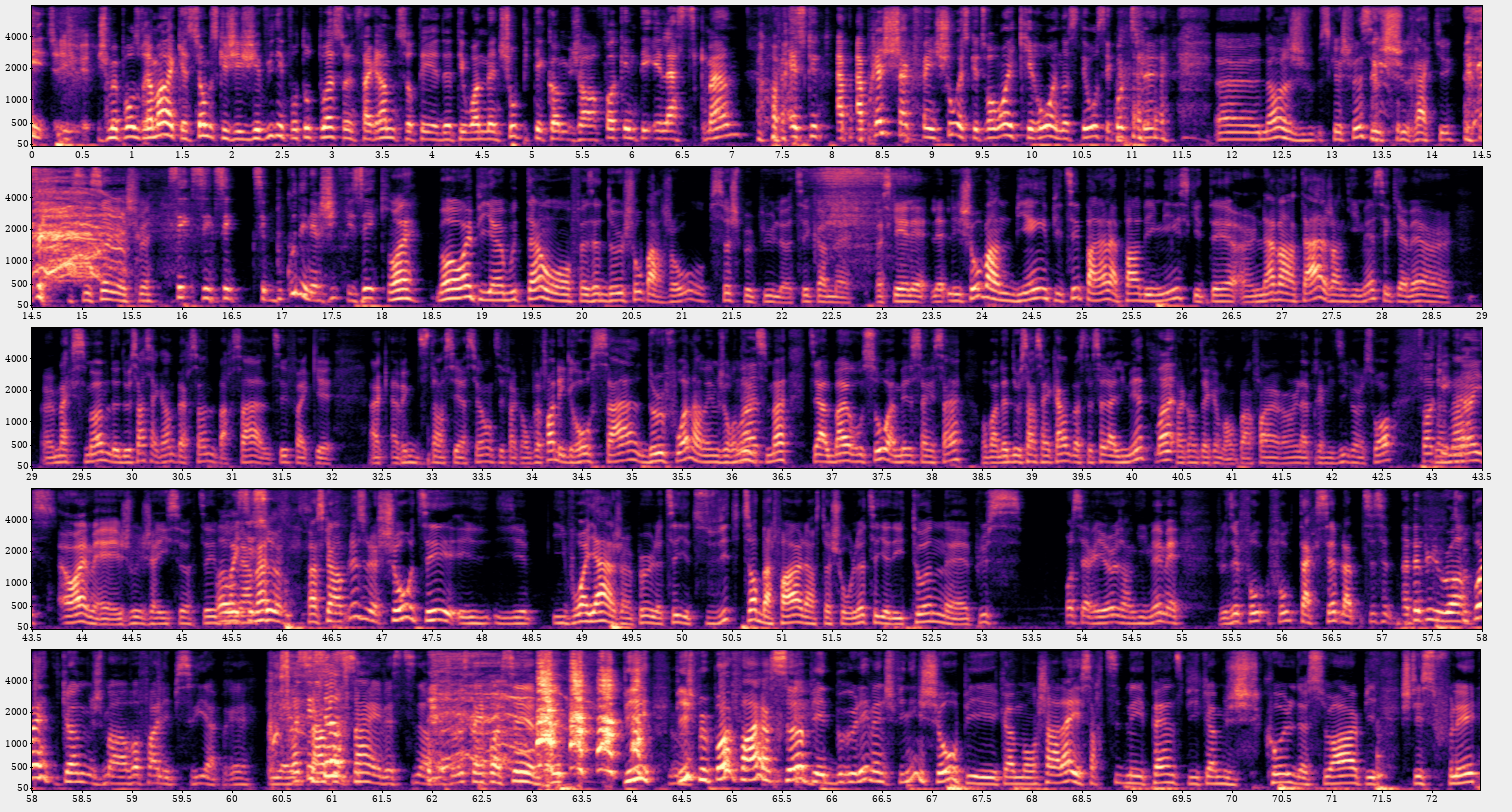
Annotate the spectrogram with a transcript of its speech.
je me pose vraiment la question parce que j'ai, j'ai vu des photos de toi sur Instagram sur tes, de tes one-man shows, pis t'es comme genre fucking t'es Elastic Man. est-ce que, après chaque fin de show, est-ce que tu vas voir un chiro, un ostéo? C'est quoi que tu fais? Euh, non, je- ce que je fais c'est que je suis raqué. c'est ça que je fais. C'est, beaucoup d'énergie physique. Ouais, bon, ouais, puis il y a un bout de temps où on faisait deux shows par jour, puis ça, je peux plus, là, tu sais, comme... euh, parce que les shows vendent bien, puis tu sais, pendant la pandémie, ce qui était un avantage, entre guillemets, c'est qu'il y avait un, un maximum de 250 personnes par salle, tu sais, fait que... Avec distanciation, tu sais, fait qu'on peut faire des grosses salles deux fois dans la même journée, Ouais. ultimement. Albert Rousseau, à 1500, on vendait 250 parce que c'était ça la limite. Ouais. Fait qu'on était comme, on peut en faire un l'après-midi puis un soir. Fucking Finalement- nice. Ouais, mais j'haïs ça. Ouais, c'est sûr. parce qu'en plus, le show, tu sais, il, il- il voyage un peu, là, tu sais. Tu vis toutes sortes d'affaires dans ce show-là. Il y a des tunes euh, plus, pas sérieuses, entre guillemets, mais je veux dire, faut, faut que t'acceptes la... Tu sais, c'est- Un peu plus tu raw. peux pas être comme je m'en vais faire l'épicerie après. Puis être Ouais, c'est 100% investi dans show c'est impossible. tu puis, puis je peux pas faire ça puis être brûlé, man. Je finis le show puis comme mon chandail est sorti de mes pants puis comme je coule de sueur puis je t'ai soufflé.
